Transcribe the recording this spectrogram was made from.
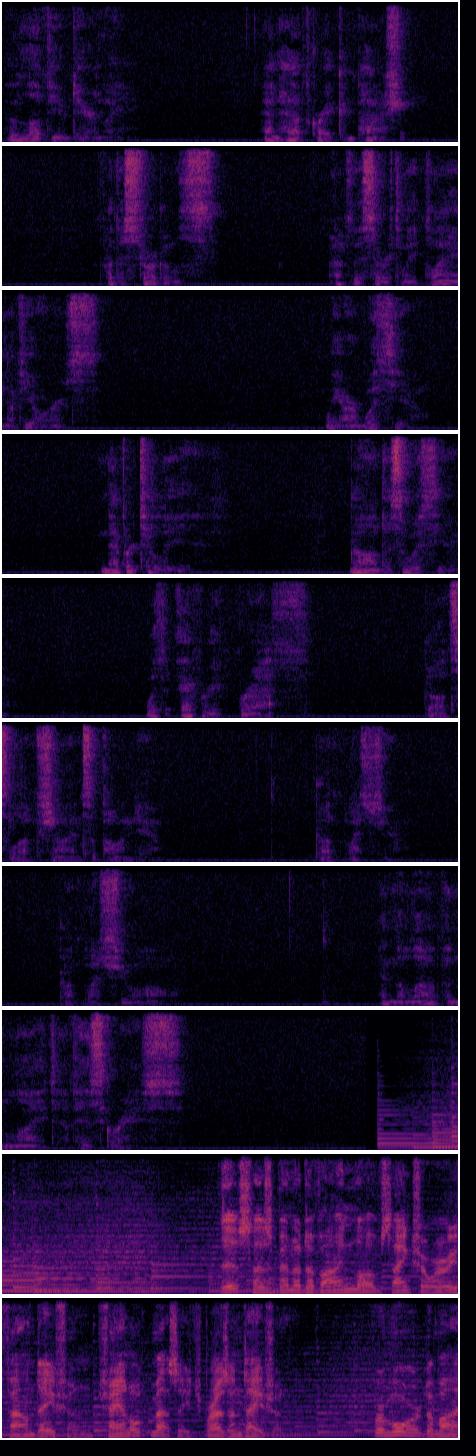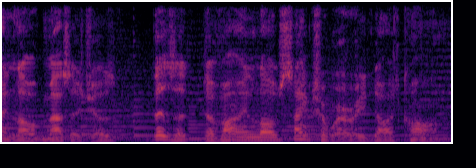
who love you dearly and have great compassion for the struggles of this earthly plane of yours. We are with you, never to leave. God is with you with every breath. God's love shines upon you. God bless you. God bless you all. In the love and light of His grace. This has been a Divine Love Sanctuary Foundation channeled message presentation. For more Divine Love messages, visit divinelovesanctuary.com.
